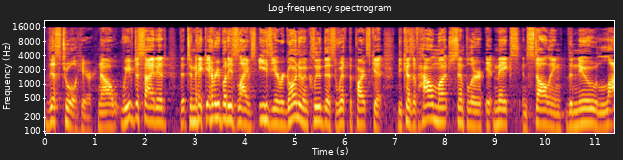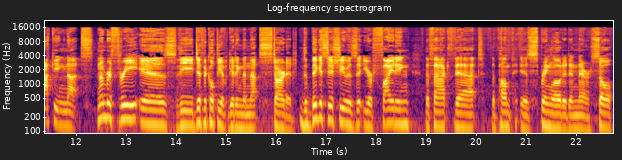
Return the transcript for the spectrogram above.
this tool here. Now, we've decided that to make everybody's lives easier, we're going to include this with the parts kit because of how much simpler it makes installing the new locking nuts. Number three is the difficulty of getting the nuts started. The biggest issue is that you're fighting the fact that the pump is spring loaded in there. So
